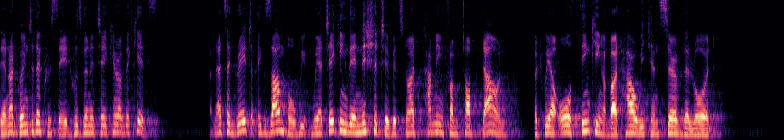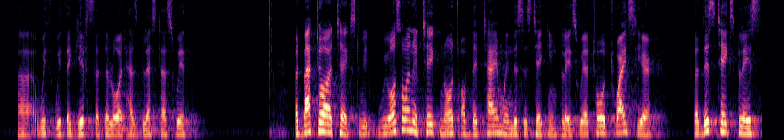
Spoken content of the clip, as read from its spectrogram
They're not going to the crusade. Who's going to take care of the kids? That's a great example. We, we are taking the initiative. It's not coming from top down, but we are all thinking about how we can serve the Lord uh, with, with the gifts that the Lord has blessed us with. But back to our text, we, we also want to take note of the time when this is taking place. We are told twice here that this takes place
